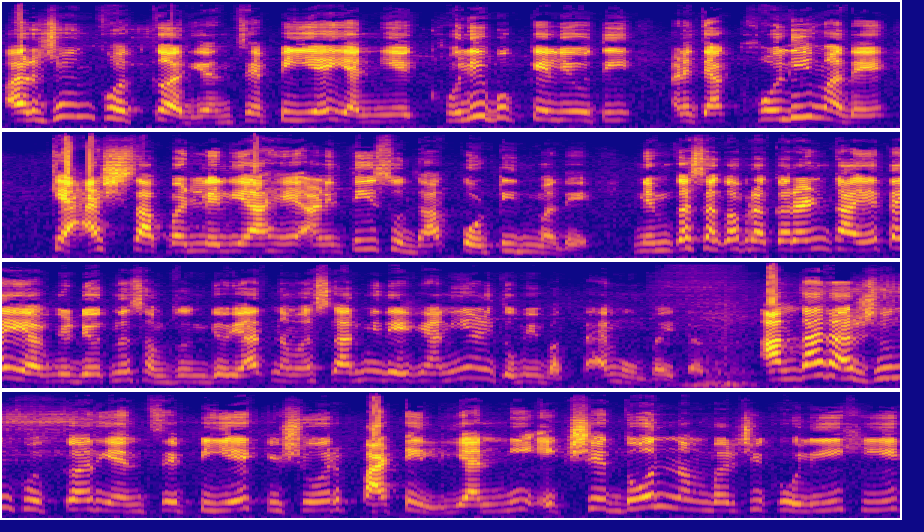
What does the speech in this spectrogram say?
अर्जुन खोतकर यांचे पी ए यांनी एक खोली बुक केली होती आणि त्या खोलीमध्ये कॅश सापडलेली आहे आणि ती सुद्धा कोटींमध्ये. नेमकं सगळं प्रकरण काय आहे या व्हिडिओतनं समजून घेऊयात. नमस्कार मी देवयानी आणि तुम्ही बघताय मुंबई तक आमदार अर्जुन खोतकर यांचे पीए किशोर पाटील यांनी एकशे दोन नंबरची खोली ही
